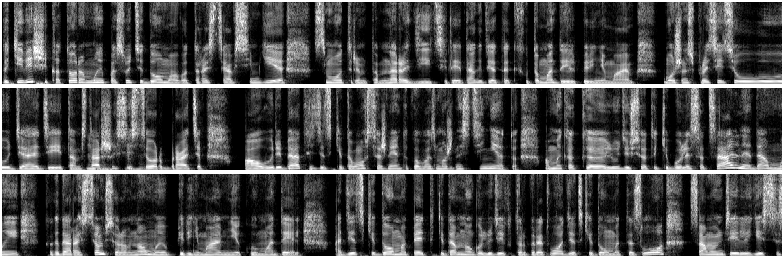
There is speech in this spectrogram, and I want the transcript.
Такие вещи, которые мы, по сути, дома, вот растя в семье, смотрим там на родителей, да, где-то какую-то модель перенимаем, можем спросить у дядей, там, старших mm-hmm. сестер, братьев, а у ребят из детских домов, к сожалению, такой возможности нету. А мы, как э, люди все-таки более социальные, да, мы, когда растем, все равно мы перенимаем некую модель. А детский дом, опять-таки, да, много людей, которые говорят, вот, детский дом — это зло. На самом деле, если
